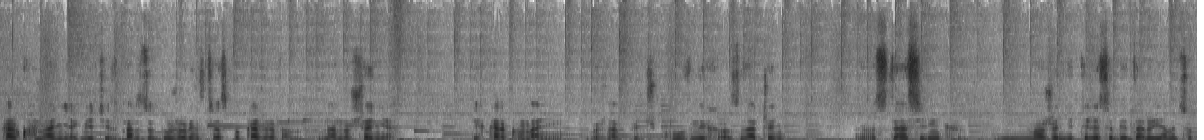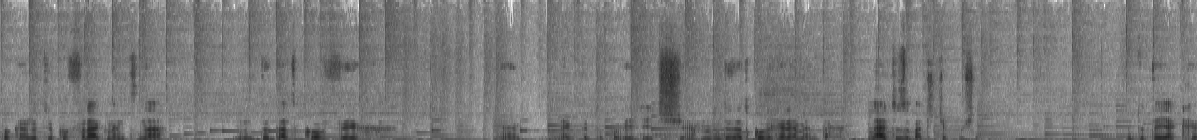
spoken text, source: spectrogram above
Kalkomanii, jak wiecie, jest bardzo dużo, więc teraz pokażę Wam nanoszenie tych kalkomanii, można powiedzieć, głównych oznaczeń. Stenciling może nie tyle sobie darujemy, co pokażę tylko fragment na dodatkowych, e, jakby to powiedzieć, dodatkowych elementach. No, ale to zobaczycie później. No tutaj, jak e,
